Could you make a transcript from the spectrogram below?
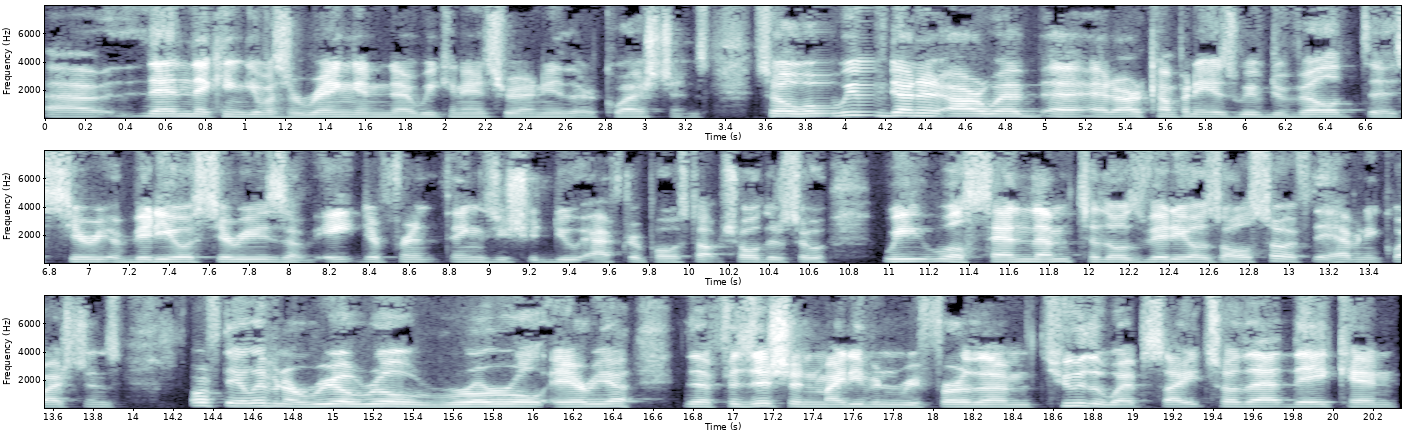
uh, then they can give us a ring and uh, we can answer any of their questions. So what we've done at our web uh, at our company is we've developed a series, a video series of eight different things you should do after post-op shoulder. So we will send them to those videos also if they have any questions, or if they live in a real, real rural area, the physician might even refer them to the website so that they can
